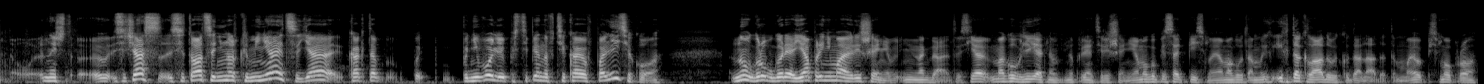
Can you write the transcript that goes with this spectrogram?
э, значит, э, сейчас ситуация немножко меняется, я как-то по неволе постепенно втекаю в политику, ну, грубо говоря, я принимаю решения иногда. То есть я могу влиять на, на принятие решений. Я могу писать письма, я могу там их, их докладывать куда надо. Там мое письмо про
